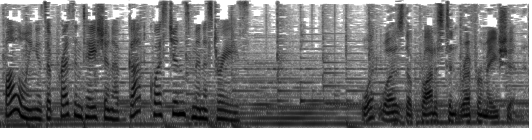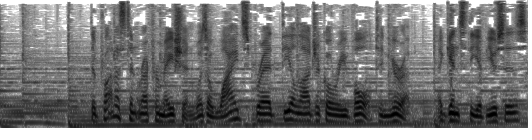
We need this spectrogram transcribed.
following is a presentation of Got Questions Ministries. What was the Protestant Reformation? The Protestant Reformation was a widespread theological revolt in Europe against the abuses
